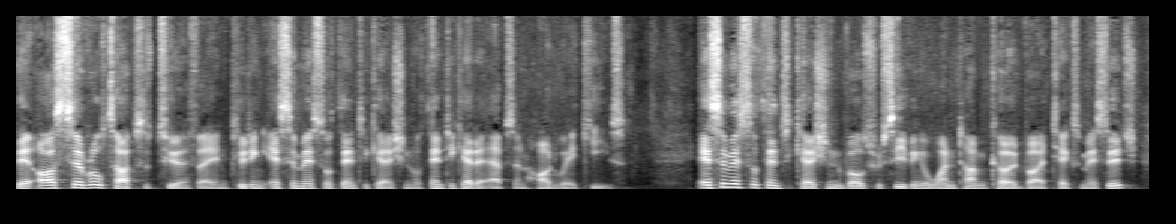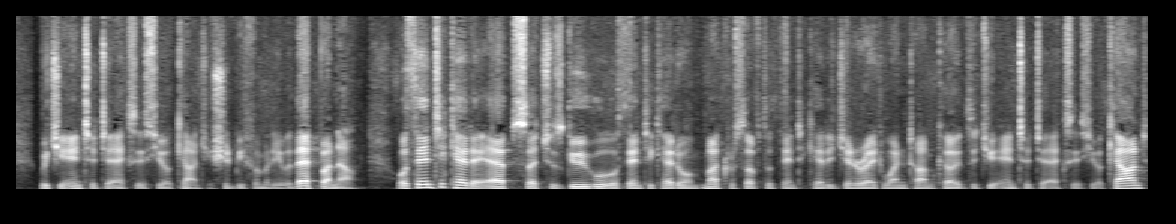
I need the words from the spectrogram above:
There are several types of 2FA, including SMS authentication, authenticator apps, and hardware keys. SMS authentication involves receiving a one time code via text message, which you enter to access your account. You should be familiar with that by now. Authenticator apps such as Google Authenticator or Microsoft Authenticator generate one time codes that you enter to access your account.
